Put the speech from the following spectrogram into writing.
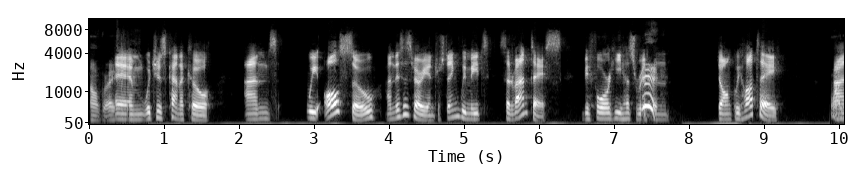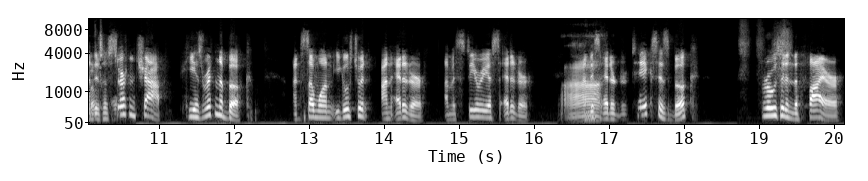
Oh, great. um, which is kind of cool. And we also, and this is very interesting, we meet Cervantes before he has written Don Quixote. And there's a certain chap, he has written a book, and someone, he goes to an, an editor, a mysterious editor, and this Ah, editor takes his book, throws it in the fire,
